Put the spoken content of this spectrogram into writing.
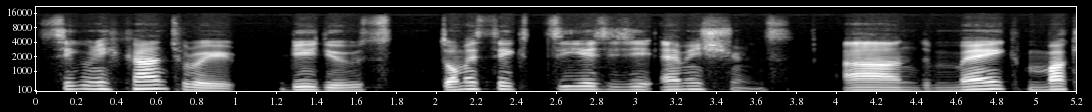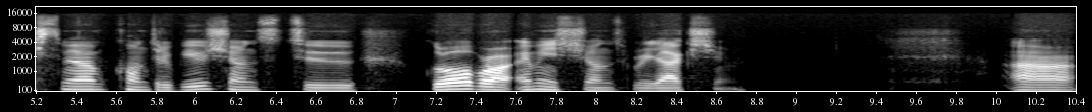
significantly reduce domestic GHG emissions and make maximum contributions to global emissions reduction. Uh,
